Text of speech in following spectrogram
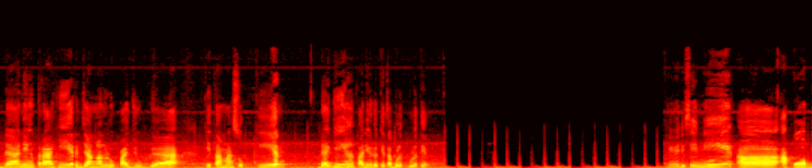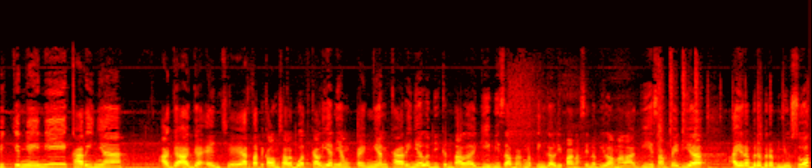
Dan yang terakhir jangan lupa juga kita masukin daging yang tadi udah kita bulet-buletin. Oke, di sini uh, aku bikinnya ini karinya agak-agak encer, tapi kalau misalnya buat kalian yang pengen karinya lebih kental lagi, bisa banget tinggal dipanasin lebih lama lagi sampai dia airnya benar-benar menyusut.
